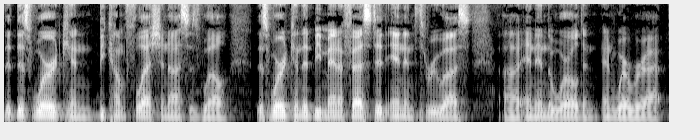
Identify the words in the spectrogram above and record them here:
that this word can become flesh in us as well. This word can then be manifested in and through us uh, and in the world and, and where we're at.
